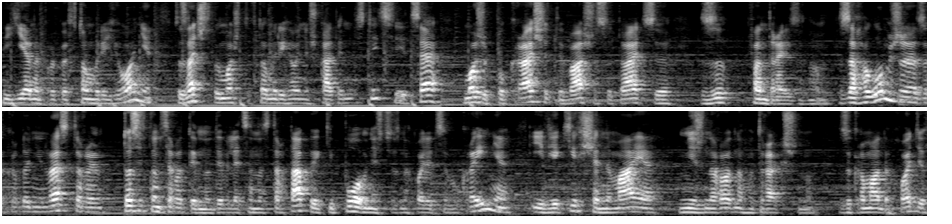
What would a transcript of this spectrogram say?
є, наприклад, в тому регіоні, то значить ви можете в тому регіоні шукати інвестиції, і це може покращити вашу ситуацію з фандрейзингом. Загалом же закордонні інвестори досить консервативно дивляться на стартапи, які повністю знаходяться в Україні, і в яких ще немає міжнародного трекшену, зокрема доходів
